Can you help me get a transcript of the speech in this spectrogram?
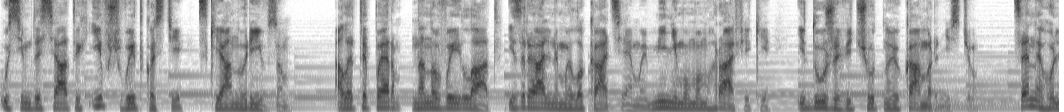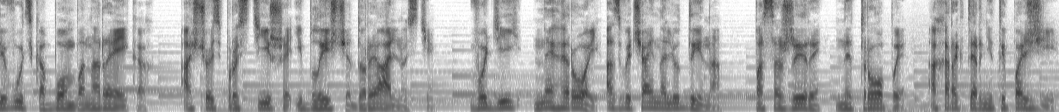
у 70-х і в швидкості з Кіану Рівзом. Але тепер на новий лад із реальними локаціями, мінімумом графіки і дуже відчутною камерністю. Це не голівудська бомба на рейках, а щось простіше і ближче до реальності. Водій не герой, а звичайна людина. Пасажири не тропи, а характерні типажі.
